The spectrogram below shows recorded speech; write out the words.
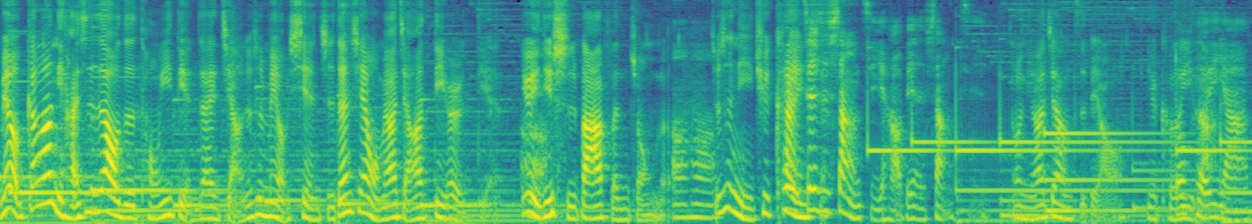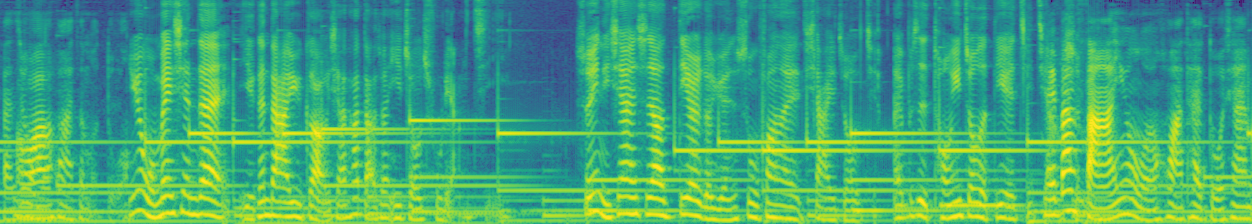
没有，刚刚你还是绕着同一点在讲，就是没有限制。但现在我们要讲到第二点，因为已经十八分钟了，嗯哼，就是你去看一下这是上集哈，变成上集哦，你要这样子聊也可都以啦可以啊，反正我们话这么多。因为我妹现在也跟大家预告一下，她打算一周出两集，所以你现在是要第二个元素放在下一周讲，哎，不是同一周的第二集讲，没办法啊，因为我们话太多，现在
